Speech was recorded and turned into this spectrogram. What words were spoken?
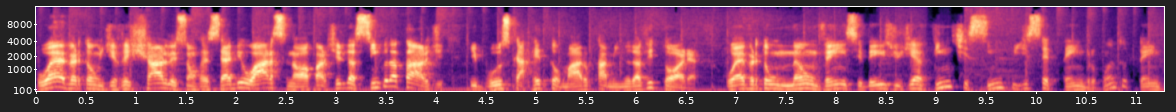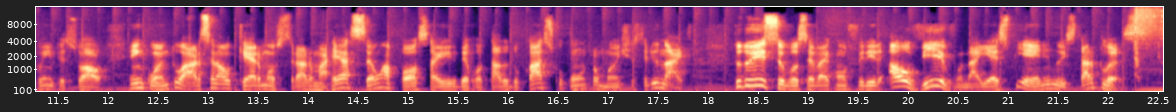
O Everton de Richarlison recebe o Arsenal a partir das 5 da tarde e busca retomar o caminho da vitória. O Everton não vence desde o dia 25 de setembro. Quanto tempo, hein, pessoal? Enquanto o Arsenal quer mostrar uma reação após sair derrotado do clássico contra o Manchester United. Tudo isso você vai conferir ao vivo na ESPN no Star Plus.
